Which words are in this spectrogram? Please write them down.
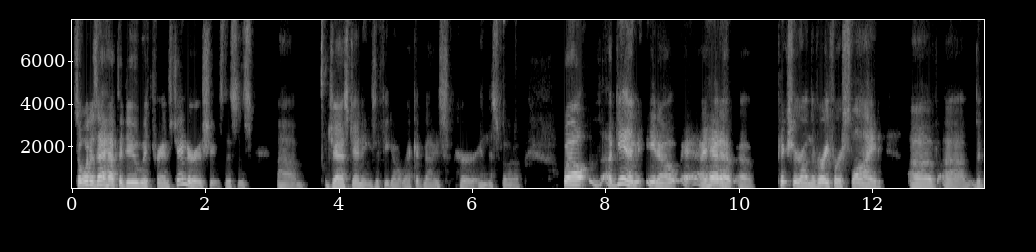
So what does that have to do with transgender issues? This is um, Jazz Jennings, if you don't recognize her in this photo. Well, again, you know, I had a, a picture on the very first slide of uh, the,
